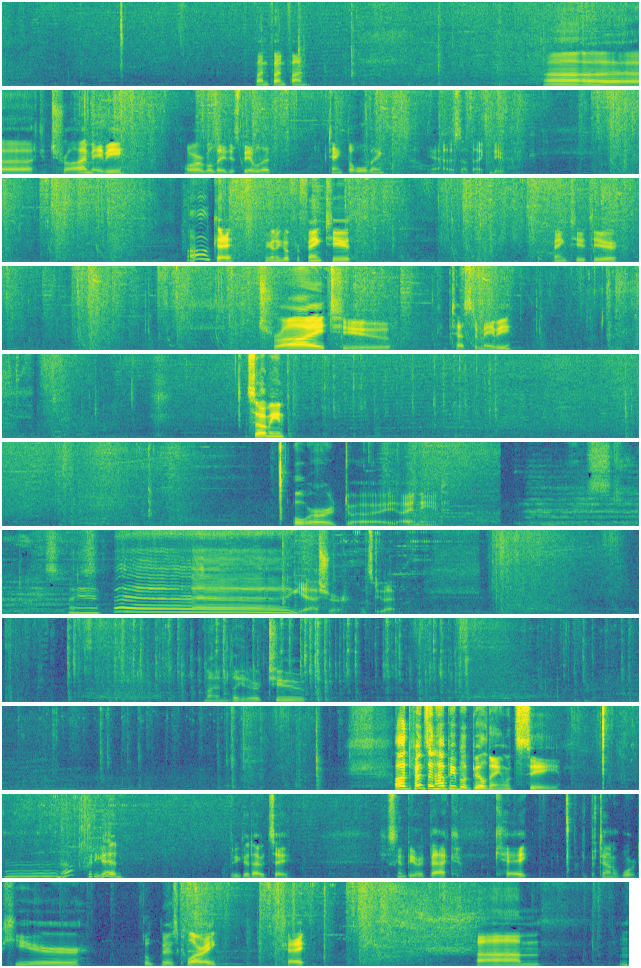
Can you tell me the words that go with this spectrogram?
Fun, fun, fun. Uh, uh, I could try maybe, or will they just be able to tank the whole thing? Yeah, there's nothing I can do. Oh, okay. We're gonna go for Fangtooth. Fang Tooth here. Try to contest it, maybe. So, I mean... Or do I... I need... Eh, eh, yeah, sure. Let's do that. Mine later too. Well, it depends on how people are building. Let's see. Uh, no, pretty good. Pretty good, I would say. He's going to be right back. Okay. Put down a ward here. Oh, there's Kallari. Okay. Um. Hmm,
